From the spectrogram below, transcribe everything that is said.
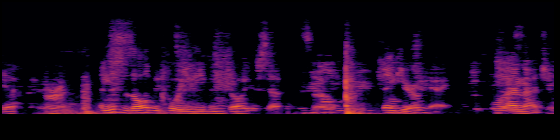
Yeah. All right. And this is all before you even draw your seven, so I think you're okay. I imagine.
